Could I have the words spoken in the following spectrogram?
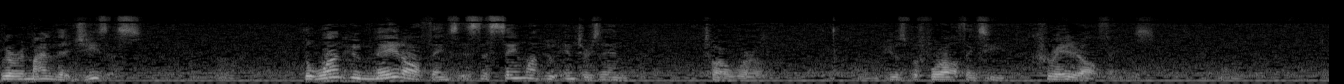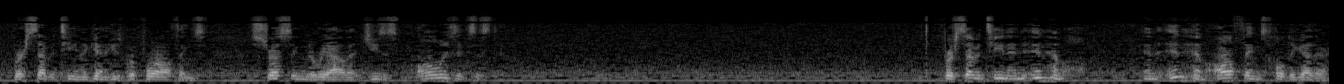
we're reminded that Jesus, the one who made all things, is the same one who enters in to our world. He was before all things. He created all things. Verse 17, again, he's before all things, stressing the reality that Jesus always existed. Verse 17, and in him and in him all things hold together.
